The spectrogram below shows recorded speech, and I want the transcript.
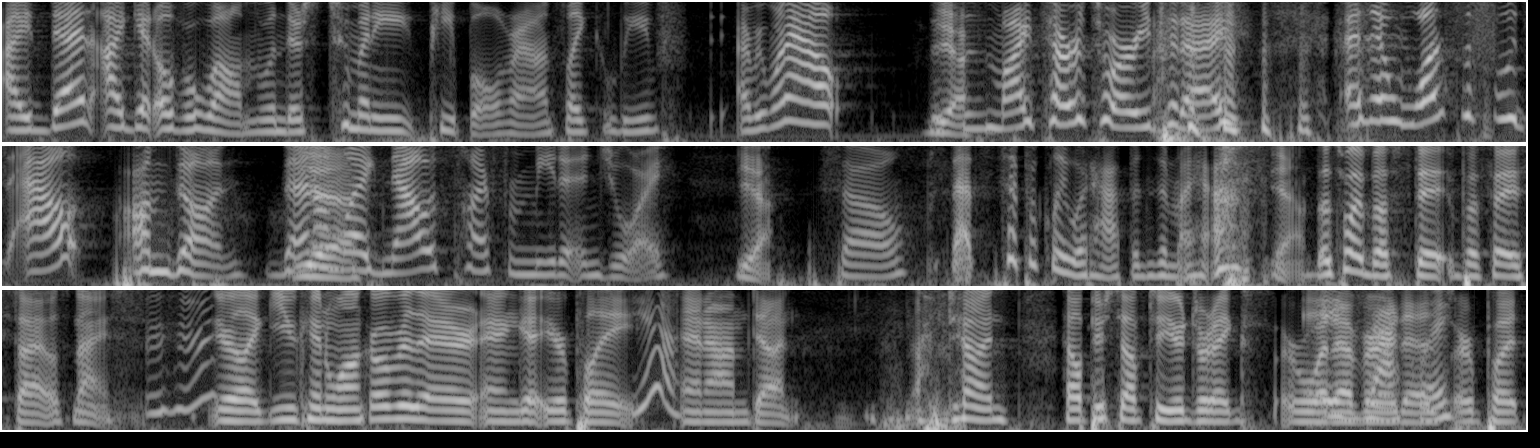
I then I get overwhelmed when there's too many people around. It's like leave everyone out. This Yeah. is my territory today. and then once the food's out, I'm done. Then I'm like, now it's time for me to enjoy. yeah. So that's typically what happens in my house. Yeah, that's why buffet buffet style is nice. You're like you can walk over there and get your plate, Mm-hmm. Yeah. and I'm done. I'm done. Help yourself to your drinks or whatever it is, or put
